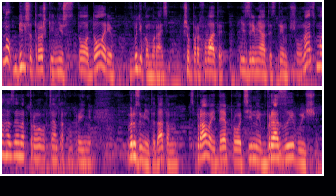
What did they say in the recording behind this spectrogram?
ну, більше трошки, ніж 100 доларів в будь-якому разі. Якщо порахувати і зрівняти з тим, що у нас в магазинах, торгових центрах в Україні, ви розумієте, да, там справа йде про ціни в рази вище.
